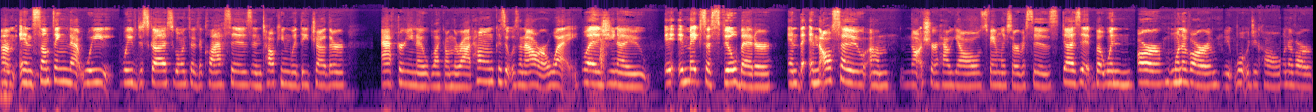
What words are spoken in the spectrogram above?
Um, and something that we we've discussed going through the classes and talking with each other after you know like on the ride home because it was an hour away was you know it, it makes us feel better and th- and also um not sure how y'all's family services does it but when our one of our what would you call one of our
